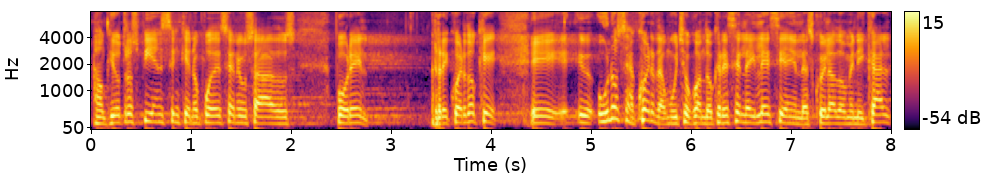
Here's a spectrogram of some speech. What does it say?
Aunque otros piensen que no puede ser usados por Él. Recuerdo que eh, uno se acuerda mucho cuando crece en la iglesia y en la escuela dominical.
